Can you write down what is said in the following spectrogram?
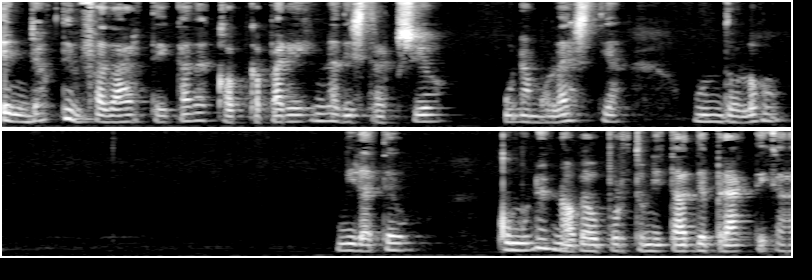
En lloc d'enfadar-te cada cop que aparegui una distracció, una molèstia, un dolor, mira-teu com una nova oportunitat de pràctica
